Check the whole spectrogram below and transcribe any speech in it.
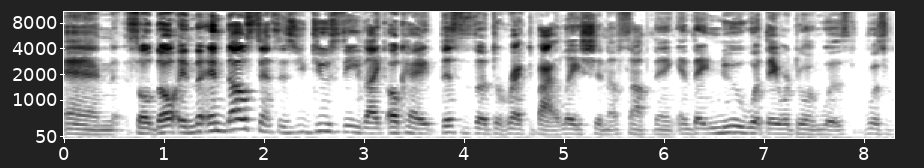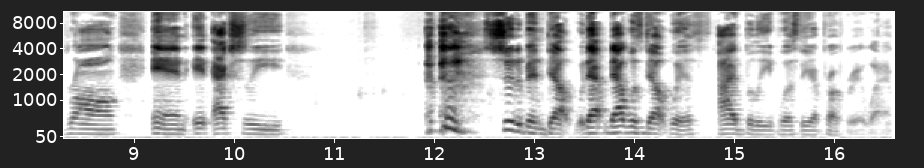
And so though in the, in those senses you do see like okay, this is a direct violation of something and they knew what they were doing was was wrong and it actually should have been dealt with that that was dealt with I believe was the appropriate way.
